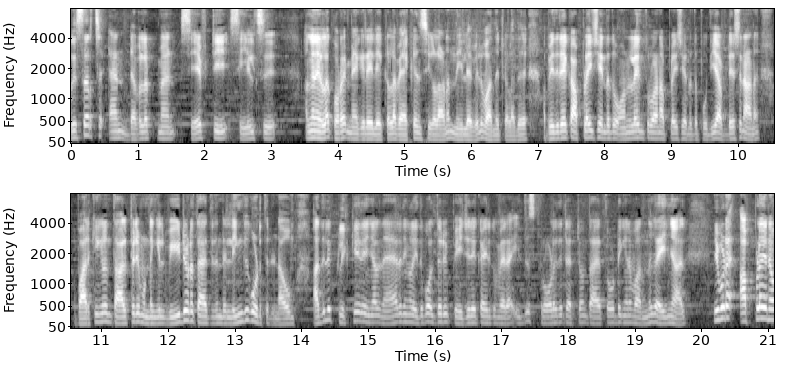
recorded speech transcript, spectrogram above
research and development safety sales അങ്ങനെയുള്ള കുറേ മേഖലയിലേക്കുള്ള വേക്കൻസികളാണ് നിലവിൽ വന്നിട്ടുള്ളത്. അപ്പോൾ ഇതിലേക്ക് അപ്ലൈ ചെയ്യേണ്ടത് ഓൺലൈൻ ത്രൂ ആണ് അപ്ലൈ ചെയ്യേണ്ടത്. പുതിയ അപ്ഡേഷനാണ് അപ്പോൾ ആർക്കെങ്കിലും താല്പര്യമുണ്ടെങ്കിൽ വീഡിയോയുടെ താഴത്തിന്റെ ലിങ്ക് കൊടുത്തിട്ടുണ്ടാവും. അതിൽ ക്ലിക്ക് ചെയ്ത് കഴിഞ്ഞാൽ നേരെ നിങ്ങൾ ഇതുപോലത്തെ ഒരു പേജിലേക്കായിരിക്കും വരാം. ഇത് സ്ക്രോൾ ചെയ്തിട്ട് ഏറ്റവും താഴത്തോട്ട് ഇങ്ങനെ വന്നു കഴിഞ്ഞാൽ ഇവിടെ apply now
